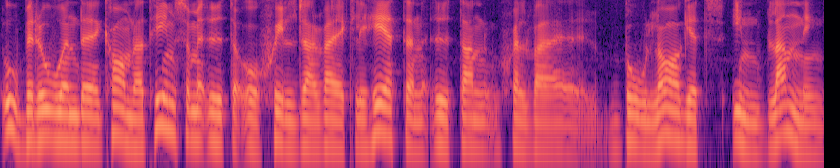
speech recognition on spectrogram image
oberoende kamerateam som är ute och skildrar verkligheten utan själva eh, bolagets inblandning.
